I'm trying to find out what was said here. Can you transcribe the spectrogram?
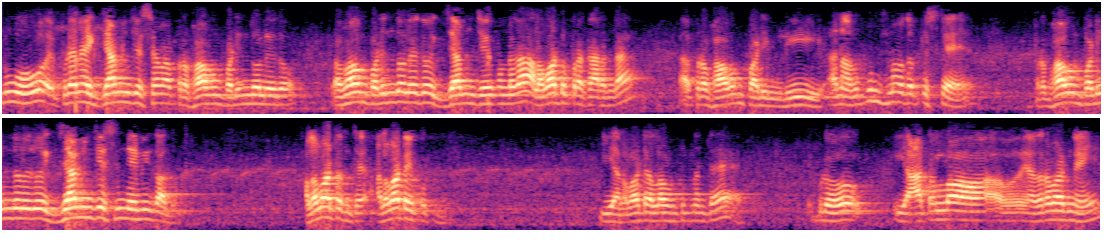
నువ్వు ఎప్పుడైనా ఎగ్జామిన్ చేసావా? ప్రభావం పడిందో లేదో? ప్రభావం పడిందో లేదో ఎగ్జామిన్ చేయకుండా అలవాటు ప్రకారంగా ప్రభావం పడింది అని అనుకుంటున్నావు తప్పిస్తే ప్రభావం పడిందో లేదో ఎగ్జామిన్ చేసింది ఏమీ కాదు. అలవాటు అంతే అలవాటు అయిపోతుంది ఈ అలవాటు ఎలా ఉంటుందంటే ఇప్పుడు ఈ ఆటల్లో ఎదరవాడిని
